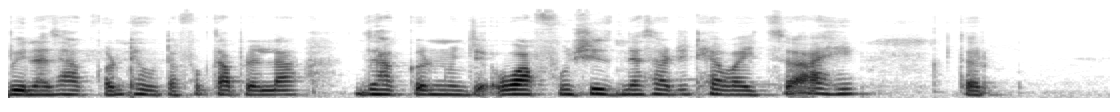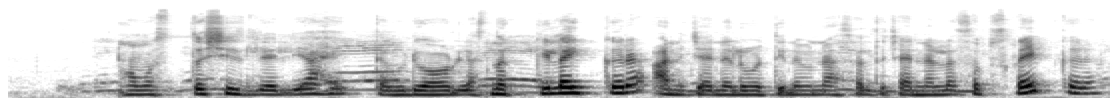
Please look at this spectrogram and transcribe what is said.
बिना झाकण ठेवता. फक्त आपल्याला झाकण म्हणजे वाफून शिजण्यासाठी ठेवायचं आहे. तर मस्त शिजलेली आहे. त्या व्हिडिओ आवडल्यास नक्की लाईक करा आणि चॅनलवरती नवीन असाल तर चॅनलला सबस्क्राईब करा.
